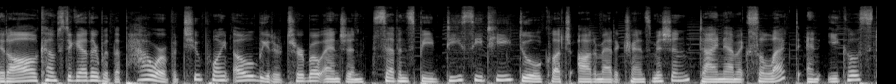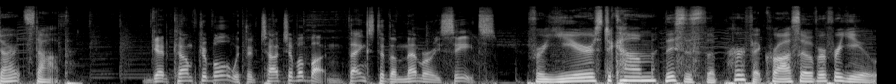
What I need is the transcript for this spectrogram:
It all comes together with the power of a 2.0 liter turbo engine, 7 speed DCT dual clutch automatic transmission, dynamic select, and eco start stop. Get comfortable with the touch of a button thanks to the memory seats. For years to come, this is the perfect crossover for you.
